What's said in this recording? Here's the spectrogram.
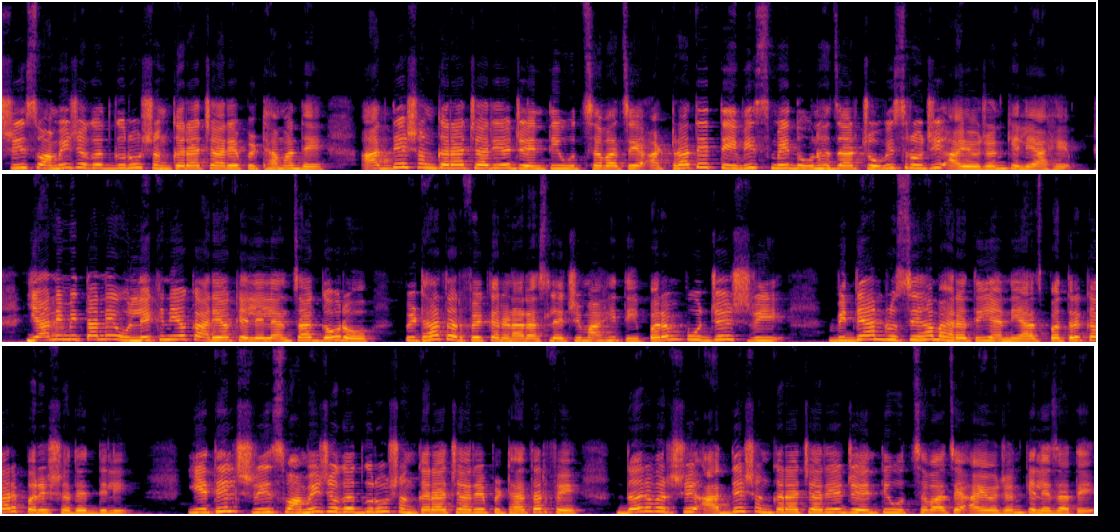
श्री स्वामी जगद्गुरू शंकराचार्य पीठामध्ये आद्य शंकराचार्य जयंती उत्सवाचे अठरा ते तेवीस मे दोन हजार चोवीस रोजी आयोजन केले आहे. या निमित्ताने उल्लेखनीय कार्य केलेल्यांचा गौरव पीठातर्फे करणार असल्याची माहिती परमपूज्य श्री विद्या नृसिंह भारती यांनी आज पत्रकार परिषदेत दिली. येथील श्री स्वामी जगद्गुरू शंकराचार्य पीठातर्फे दरवर्षी आद्य शंकराचार्य जयंती उत्सवाचे आयोजन केले जाते.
